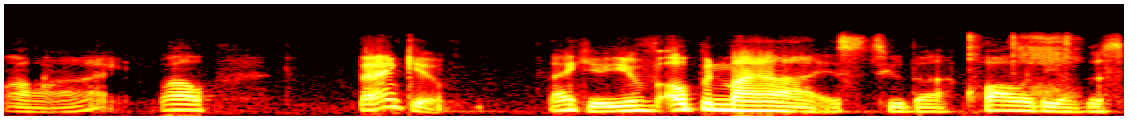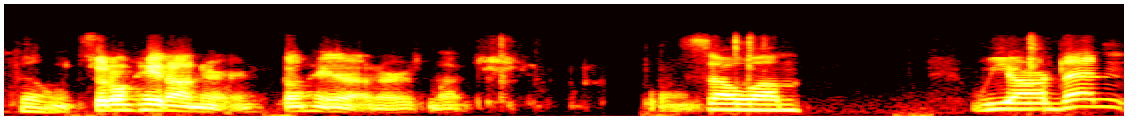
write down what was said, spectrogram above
All right. Well, thank you. Thank you. You've opened my eyes to the quality of this film. So don't hate on her. Don't hate on her as much. So um we are then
